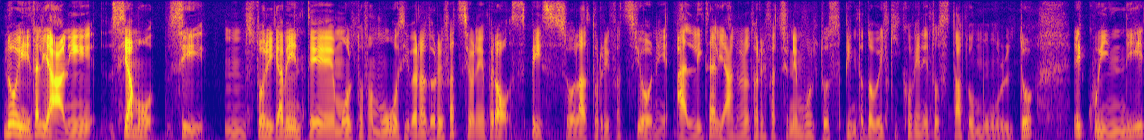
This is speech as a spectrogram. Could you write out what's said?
Noi italiani siamo, sì, mh, storicamente molto famosi per la torrefazione, però spesso la torrefazione all'italiano è una torrefazione molto spinta, dove il chicco viene tostato molto e quindi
